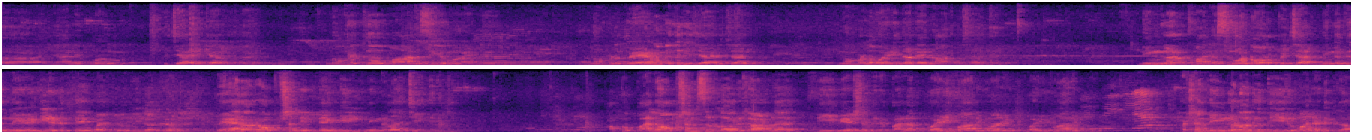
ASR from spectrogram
ആ, വിചാരിക്കാറുള്ളത് നമുക്ക് മാനസികമായിട്ട് നമ്മൾ വേണമെന്ന് വിചാരിച്ചാൽ നമ്മളെ വഴി തടയാൻ ആർക്കും സാധ്യത നിങ്ങൾ മനസ്സുകൊണ്ട് ഉറപ്പിച്ചാൽ നിങ്ങൾക്ക് നേടിയെടുത്തേ പറ്റൂ. നിങ്ങൾക്ക് വേറൊരു ഓപ്ഷൻ ഇല്ലെങ്കിൽ നിങ്ങളത് ചെയ്തിരിക്കും. അപ്പോൾ പല ഓപ്ഷൻസ് ഉള്ളവർക്കാണ് ഡീവിയേഷൻ വരും പല വഴി മാറി മാറി വഴി മാറിപ്പോകും പക്ഷെ നിങ്ങളൊരു തീരുമാനം എടുക്കുക.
